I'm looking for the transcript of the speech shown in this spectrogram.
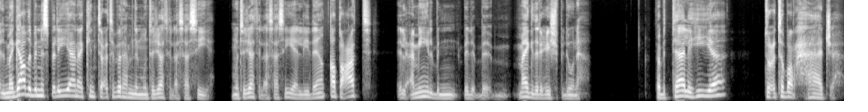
المقاضي بالنسبة لي أنا كنت أعتبرها من المنتجات الأساسية. المنتجات الأساسية اللي إذا انقطعت العميل بن ما يقدر يعيش بدونها. فبالتالي هي تعتبر حاجة.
